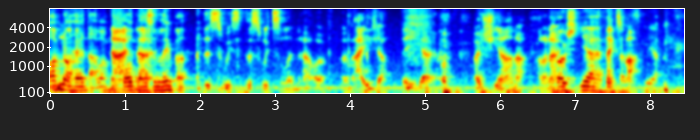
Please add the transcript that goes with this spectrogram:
I've not heard that one No, before no. personally, but the Swiss, the Switzerland of, of Asia. There you go. Of Oceania. I don't know. Yeah. Thanks, Mark. Yeah.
